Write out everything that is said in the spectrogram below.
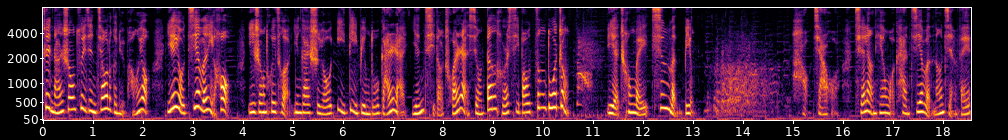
这男生最近交了个女朋友，也有接吻。以后，医生推测应该是由异地病毒感染引起的传染性单核细胞增多症，也称为亲吻病。好家伙，前两天我看接吻能减肥，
